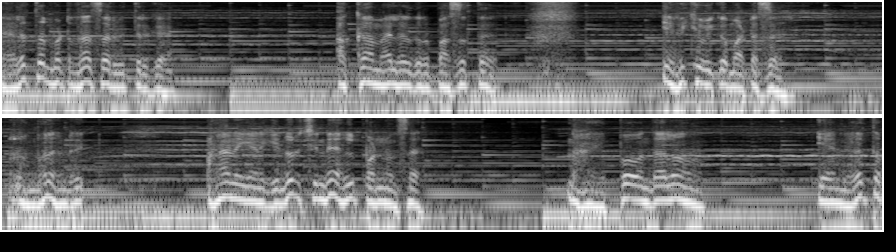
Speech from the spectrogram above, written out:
நிலத்தை மட்டும்தான் சார் வித்திருக்கேன். அக்கா மேல இருக்கிற பாசத்தை எரிக்க வைக்க மாட்டேன் சார். ரொம்ப நன்றி. ஆனா நீங்க எனக்கு இன்னொரு சின்ன ஹெல்ப் பண்ணணும் சார். நான் எப்போ வந்தாலும் என் நிலத்தை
